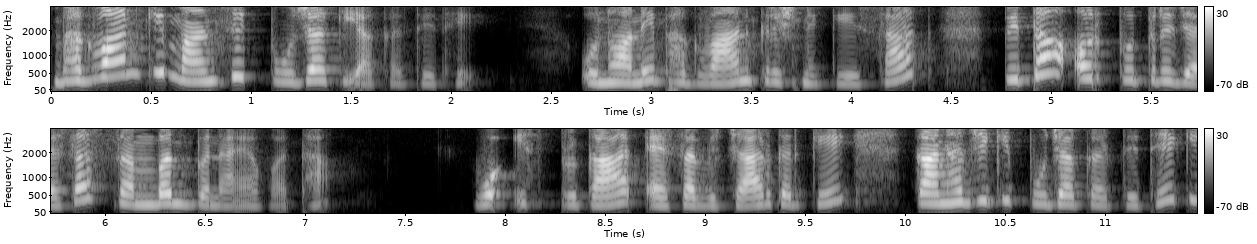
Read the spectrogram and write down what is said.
भगवान की मानसिक पूजा किया करते थे। उन्होंने भगवान कृष्ण के साथ पिता और पुत्र जैसा संबंध बनाया हुआ था। वो इस प्रकार ऐसा विचार करके कान्हा जी की पूजा करते थे कि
